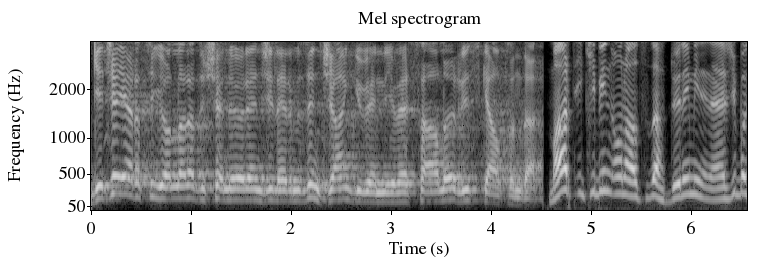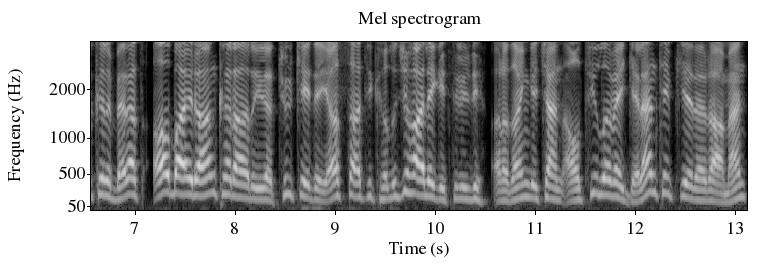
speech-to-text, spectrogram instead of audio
Gece yarısı yollara düşen öğrencilerimizin can güvenliği ve sağlığı risk altında. Mart 2016'da dönemin Enerji Bakanı Berat Albayrak'ın kararıyla Türkiye'de yaz saati kalıcı hale getirildi. Aradan geçen 6 yıla ve gelen tepkilere rağmen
